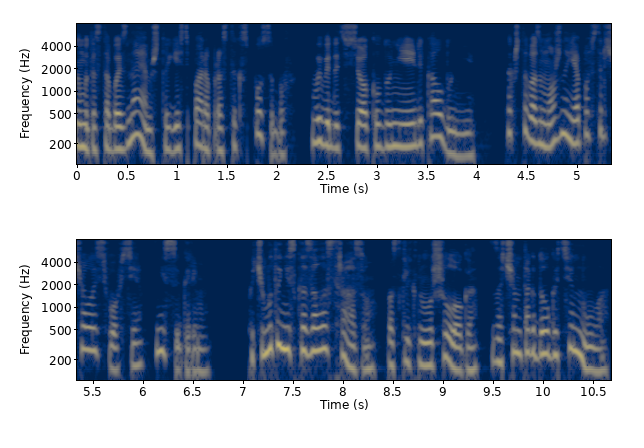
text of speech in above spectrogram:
Но мы-то с тобой знаем, что есть пара простых способов выведать все о колдуне или колдунье, так что, возможно, я повстречалась вовсе не с Игорем. «Почему ты не сказала сразу?» — воскликнула Шелога. «Зачем так долго тянула?»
